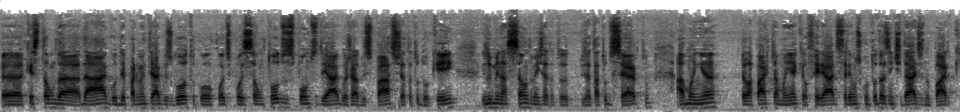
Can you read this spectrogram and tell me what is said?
A uh, questão da, da água, o Departamento de Água e Esgoto colocou à disposição todos os pontos de água já do espaço, já está tudo ok. Iluminação também já está tá tudo certo. Amanhã pela parte da manhã, que é o feriado, estaremos com todas as entidades no parque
